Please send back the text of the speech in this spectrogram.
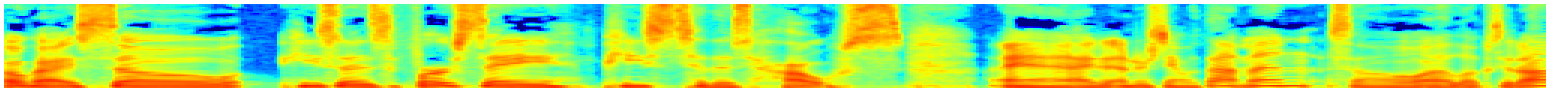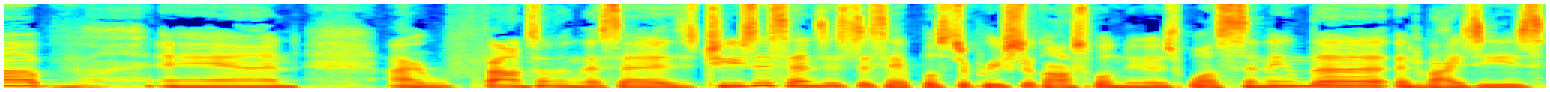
Okay, so he says, first say peace to this house. And I didn't understand what that meant, so I looked it up and I found something that says Jesus sends his disciples to preach the gospel news while sending the advisees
